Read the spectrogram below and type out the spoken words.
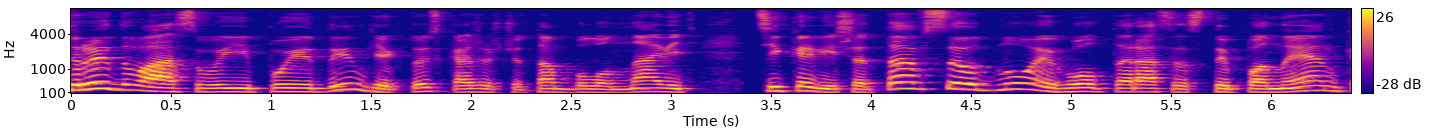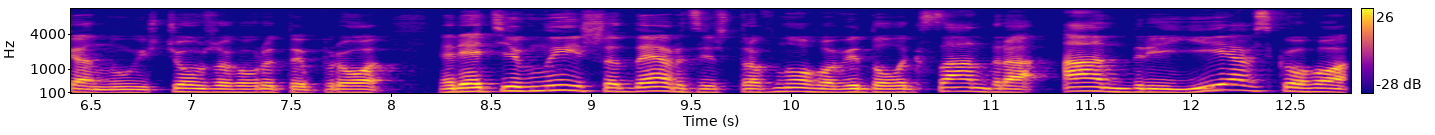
3-2 свої поєдинки. Хтось каже, що там було навіть цікавіше. Та все одно і гол Тараса Степаненка. Ну і що вже говорити про рятівний шедевр зі штрафного від Олександра Андрієвського.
